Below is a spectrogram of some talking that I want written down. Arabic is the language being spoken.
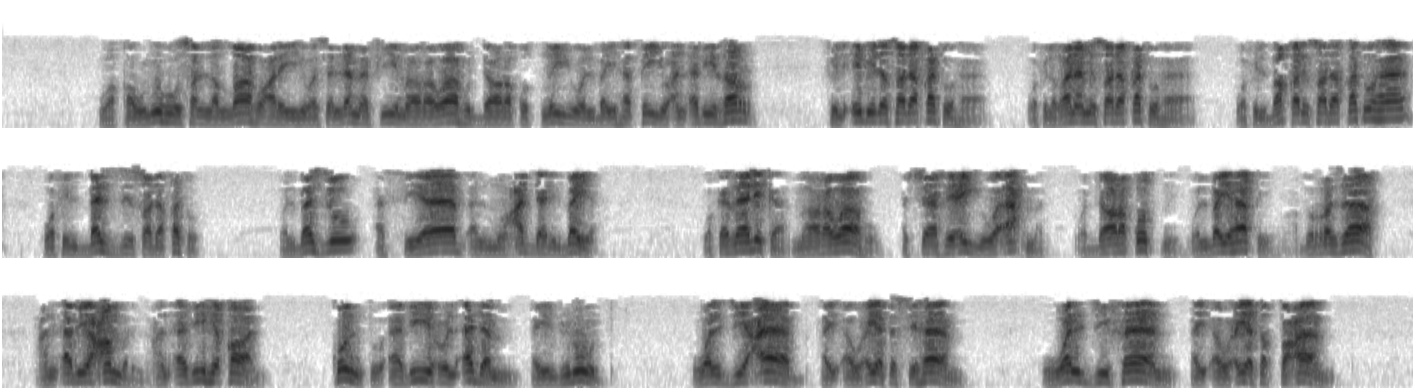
وقوله صلى الله عليه وسلم فيما رواه الدار قطني والبيهقي عن أبي ذر في الإبل صدقتها وفي الغنم صدقتها وفي البقر صدقتها وفي البز صدقته. والبز الثياب المعدة للبيع. وكذلك ما رواه الشافعي وأحمد والدار قطني والبيهقي وعبد الرزاق عن أبي عمرو عن أبيه قال كنت أبيع الأدم أي الجلود والجعاب أي أوعية السهام والجفان أي أوعية الطعام.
